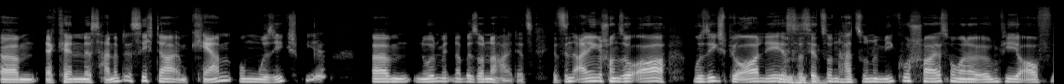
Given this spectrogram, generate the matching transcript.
ähm, erkennen ist, handelt es sich da im Kern um Musikspiel ähm, nur mit einer Besonderheit. Jetzt, jetzt sind einige schon so, oh, Musikspiel, oh nee, ist das jetzt so ein, hat so eine Mikroscheiß, wo man da irgendwie auf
